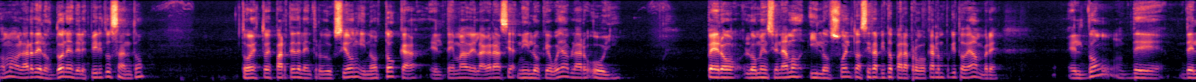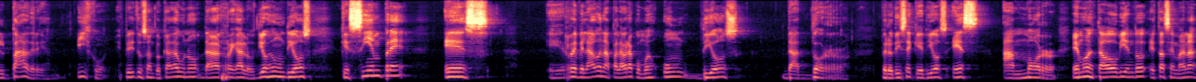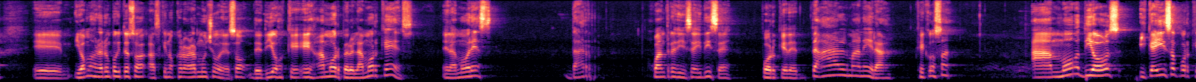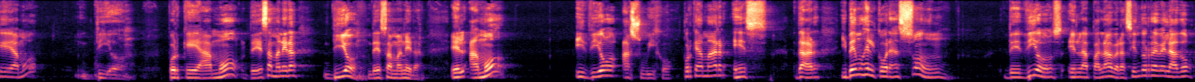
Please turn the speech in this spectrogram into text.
Vamos a hablar de los dones del Espíritu Santo. Todo esto es parte de la introducción y no toca el tema de la gracia ni lo que voy a hablar hoy. Pero lo mencionamos y lo suelto así rápido para provocarle un poquito de hambre. El don de, del Padre, Hijo, Espíritu Santo, cada uno da regalos. Dios es un Dios que siempre es eh, revelado en la palabra como es un Dios dador, pero dice que Dios es amor. Hemos estado viendo esta semana, eh, y vamos a hablar un poquito de eso, así que no quiero hablar mucho de eso, de Dios que es amor, pero el amor ¿qué es? El amor es dar. Juan 3:16 dice, porque de tal manera, ¿qué cosa? Amó Dios, ¿y qué hizo porque amó? Dios. Porque amó de esa manera dio de esa manera. Él amó y dio a su hijo, porque amar es dar. Y vemos el corazón de Dios en la palabra siendo revelado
